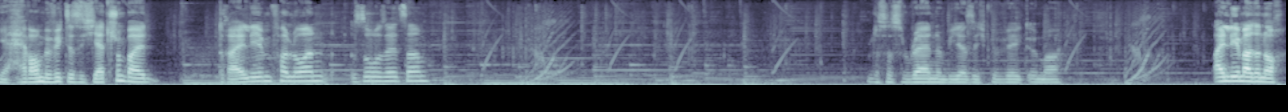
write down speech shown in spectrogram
Ja, hä, warum bewegt er sich jetzt schon bei drei Leben verloren? So seltsam. Das ist random, wie er sich bewegt immer. Ein Leben hat er noch.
